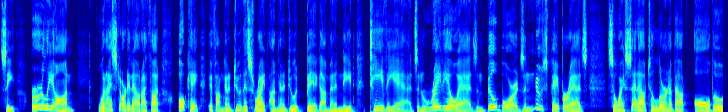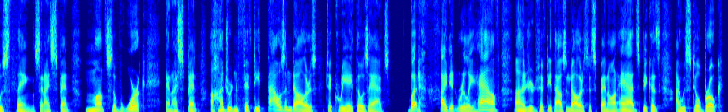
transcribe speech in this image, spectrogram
See, early on, when I started out, I thought, okay, if I'm going to do this right, I'm going to do it big. I'm going to need TV ads and radio ads and billboards and newspaper ads. So I set out to learn about all those things. And I spent months of work and I spent $150,000 to create those ads. But I didn't really have $150,000 to spend on ads because I was still broke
